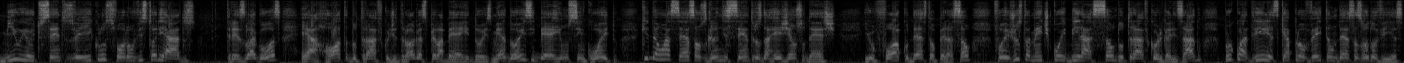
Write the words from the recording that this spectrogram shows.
1.800 veículos foram vistoriados. Três Lagoas é a rota do tráfico de drogas pela BR-262 e BR-158, que dão acesso aos grandes centros da região sudeste. E o foco desta operação foi justamente coibir a ação do tráfico organizado por quadrilhas que aproveitam dessas rodovias,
